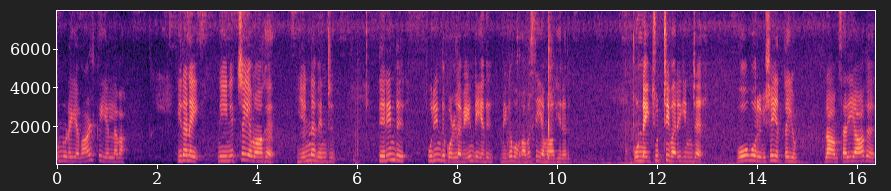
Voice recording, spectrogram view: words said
உன்னுடைய வாழ்க்கை அல்லவா? இதனை நீ நிச்சயமாக என்னவென்று தெரிந்து புரிந்து கொள்ள வேண்டியது மிகவும் அவசியமாகிறது. உன்னை சுற்றி வருகின்ற ஒவ்வொரு விஷயத்தையும் நாம் சரியாக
